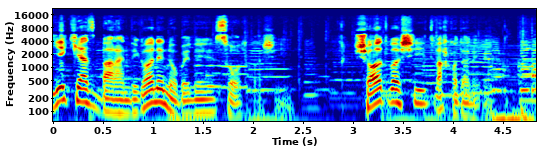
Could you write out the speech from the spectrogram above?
یکی از برندگان نوبل صلح باشید. شاد باشید و خدا نگهدار.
